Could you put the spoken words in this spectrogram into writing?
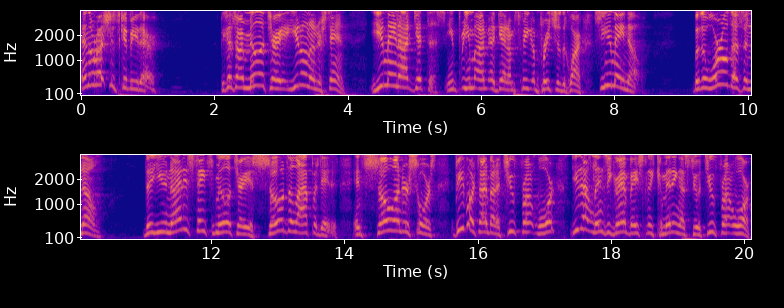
and the Russians could be there? Because our military, you don't understand. You may not get this. You, you, again, I'm speaking, I'm preaching to the choir. So you may know, but the world doesn't know. The United States military is so dilapidated and so undersourced. People are talking about a two front war. You got Lindsey Graham basically committing us to a two front war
